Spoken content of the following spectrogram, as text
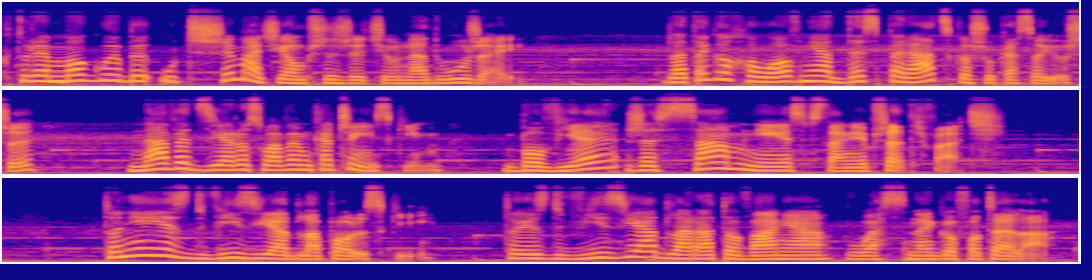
które mogłyby utrzymać ją przy życiu na dłużej. Dlatego Hołownia desperacko szuka sojuszy, nawet z Jarosławem Kaczyńskim, bo wie, że sam nie jest w stanie przetrwać. To nie jest wizja dla Polski, to jest wizja dla ratowania własnego fotela.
